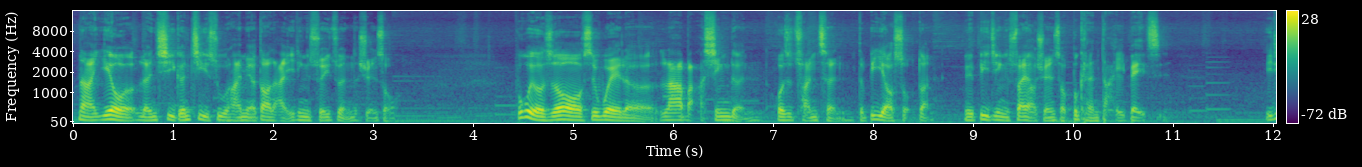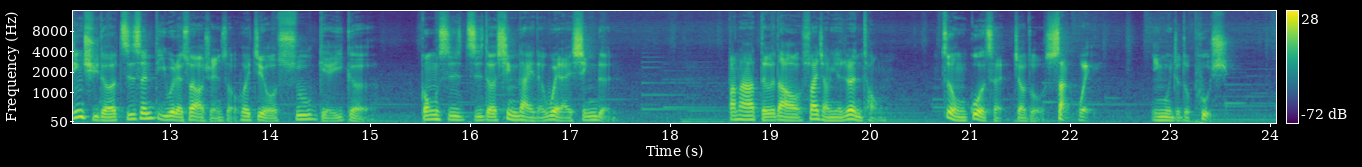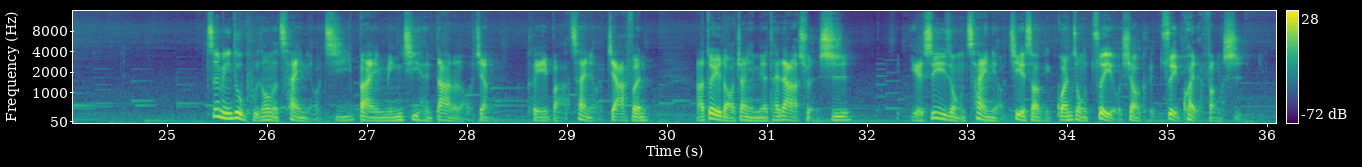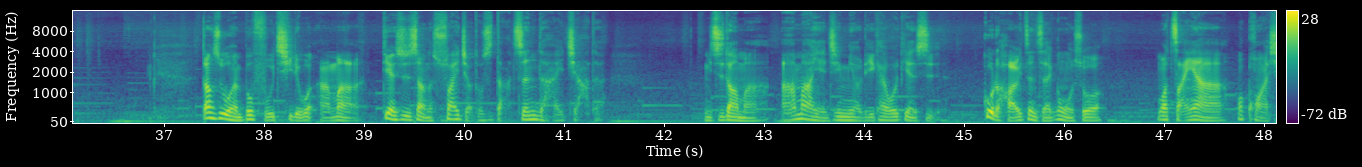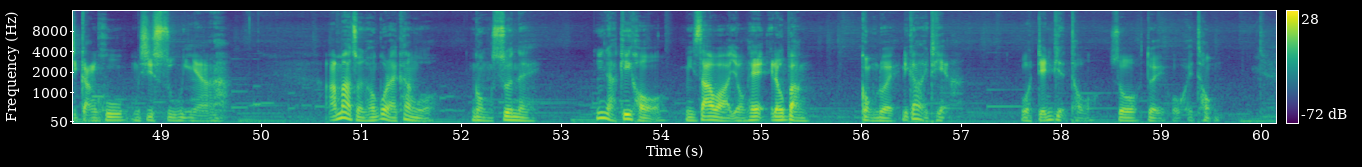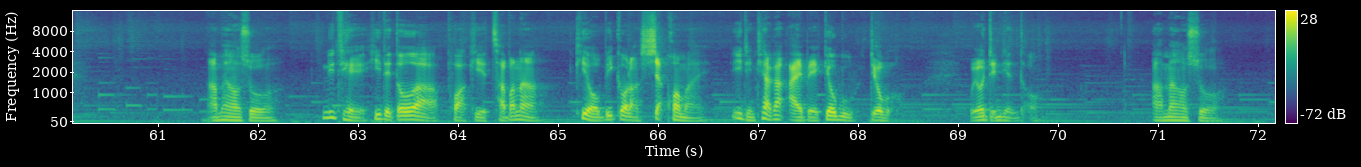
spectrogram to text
那也有人气跟技术还没有到达一定水准的选手。不过有时候是为了拉拔新人或是传承的必要手段，因为毕竟摔跤选手不可能打一辈子。已经取得资深地位的摔跤选手会借由输给一个公司值得信赖的未来新人。帮他得到摔跤迷的认同，这种过程叫做上位，英文叫做 push。知名度普通的菜鸟击败名气很大的老将，可以把菜鸟加分，啊，对于老将也没有太大的损失，也是一种菜鸟介绍给观众最有效、可最快的方式。当时我很不服气的问阿妈：“电视上的摔跤都是打真的还假的？”你知道吗？阿妈眼睛没有离开过电视，过了好一阵子才跟我说。我知影，我看的是功夫，不是输赢啦。阿妈转头过来看我，戆孙呢？你哪去和米沙瓦用迄 L 棒攻落？你敢会听啊？我点点头，说：“对，我会痛。”阿妈又说：“你摕迄个刀啊，破去插板啊，去互美国人吓看卖，一定听个挨白叫母对不？”我又点点头。阿妈又说：“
